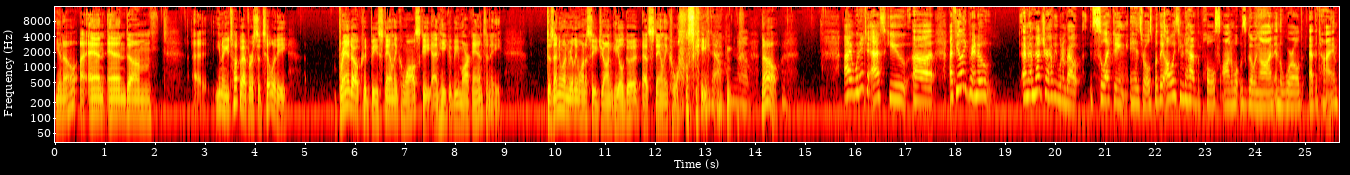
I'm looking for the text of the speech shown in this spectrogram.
You know, Uh, and and um, uh, you know, you talk about versatility. Brando could be Stanley Kowalski, and he could be Mark Antony. Does anyone really want to see John Gielgud as Stanley Kowalski? No. No. no. I wanted to ask you. Uh, I feel like Brando. I'm, I'm not sure how he went about selecting his roles, but they always seem to have the pulse on what was going on in the world at the time.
